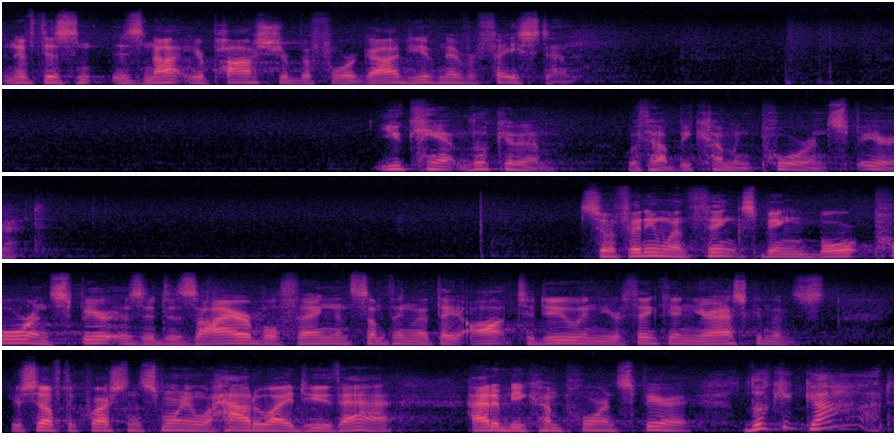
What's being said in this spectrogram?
And if this is not your posture before God, you've never faced Him. You can't look at Him without becoming poor in spirit. So, if anyone thinks being poor in spirit is a desirable thing and something that they ought to do, and you're thinking, you're asking yourself the question this morning, well, how do I do that? How to become poor in spirit? Look at God.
